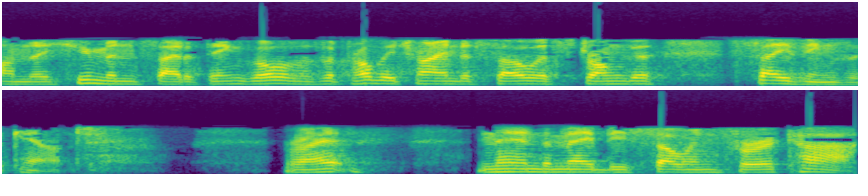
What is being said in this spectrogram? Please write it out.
on the human side of things. All of us are probably trying to sow a stronger savings account. Right? Nanda may be sowing for a car.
